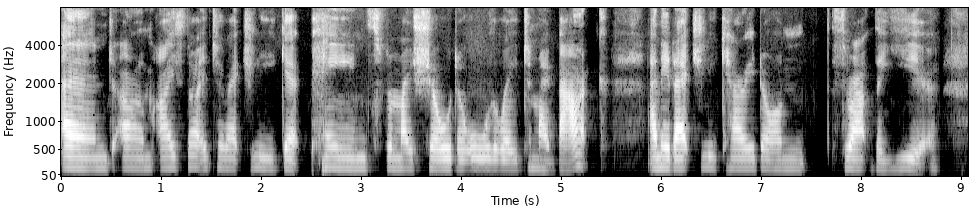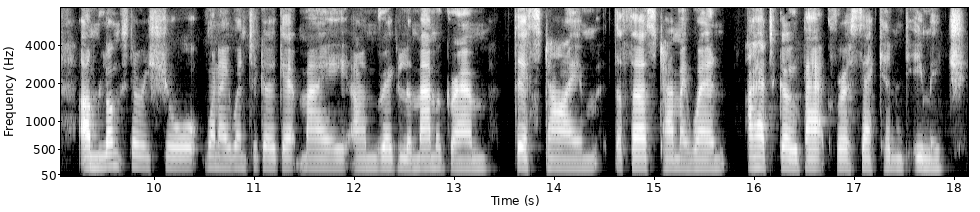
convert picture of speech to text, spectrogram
And um, I started to actually get pains from my shoulder all the way to my back, and it actually carried on throughout the year. Um, long story short, when I went to go get my um, regular mammogram this time, the first time I went, I had to go back for a second image.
